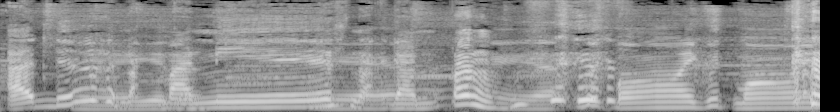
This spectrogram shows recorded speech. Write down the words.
Aduh, Iya, nak gitu. manis, Iya. nak ganteng. Iya Good boy, good boy.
